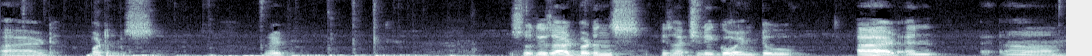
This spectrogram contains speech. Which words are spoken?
add buttons right? So this add buttons is actually going to add an um,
